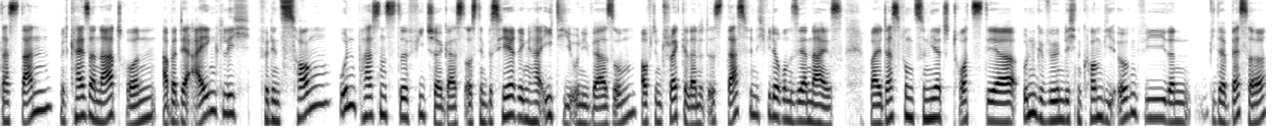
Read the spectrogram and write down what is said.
dass dann mit Kaiser Natron aber der eigentlich für den Song unpassendste Feature-Gast aus dem bisherigen Haiti-Universum auf dem Track gelandet ist, das finde ich wiederum sehr nice, weil das funktioniert trotz der ungewöhnlichen Kombi irgendwie dann wieder besser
